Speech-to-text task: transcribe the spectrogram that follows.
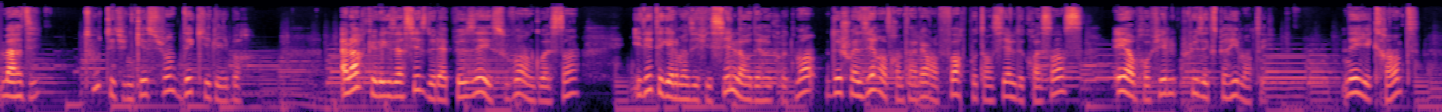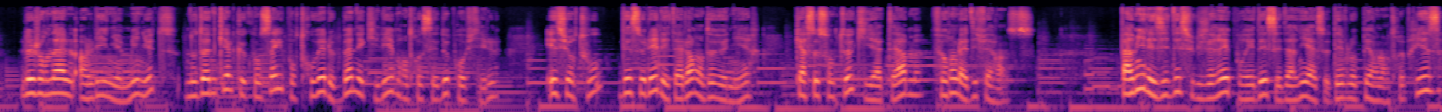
Mardi, tout est une question d'équilibre. Alors que l'exercice de la pesée est souvent angoissant, il est également difficile lors des recrutements de choisir entre un talent en fort potentiel de croissance et un profil plus expérimenté. N'ayez crainte, le journal en ligne Minute nous donne quelques conseils pour trouver le bon équilibre entre ces deux profils et surtout déceler les talents en devenir, car ce sont eux qui, à terme, feront la différence. Parmi les idées suggérées pour aider ces derniers à se développer en entreprise,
